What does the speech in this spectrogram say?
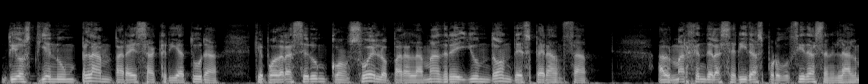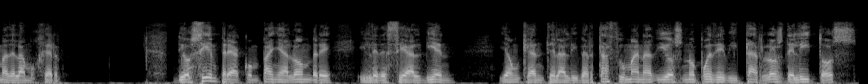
Dios tiene un plan para esa criatura que podrá ser un consuelo para la madre y un don de esperanza, al margen de las heridas producidas en el alma de la mujer. Dios siempre acompaña al hombre y le desea el bien, y aunque ante la libertad humana Dios no puede evitar los delitos,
